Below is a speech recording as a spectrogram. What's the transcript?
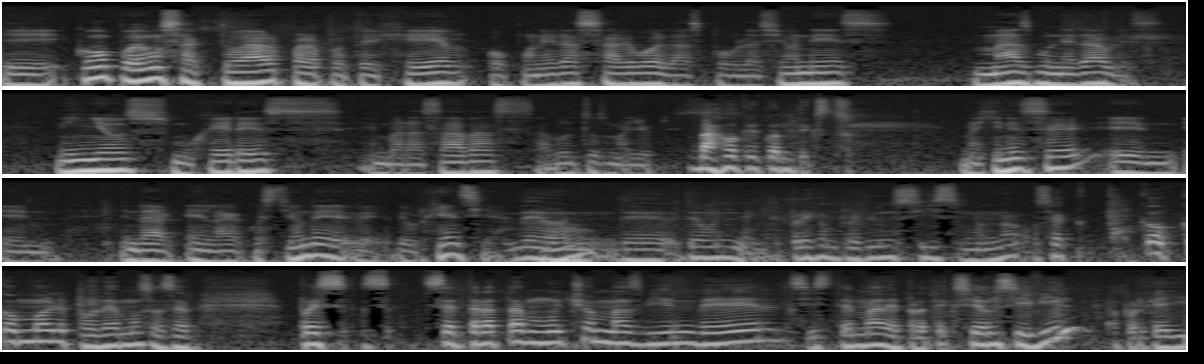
eh, ¿cómo podemos actuar para proteger o poner a salvo a las poblaciones más vulnerables? Niños, mujeres, embarazadas, adultos mayores. ¿Bajo qué contexto? Imagínense en, en en la, en la cuestión de, de, urgencia. De, un, de, un, por ejemplo, de un sismo, ¿no? O sea, ¿cómo, le podemos hacer? Pues se trata mucho más bien del sistema de protección civil, porque ahí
